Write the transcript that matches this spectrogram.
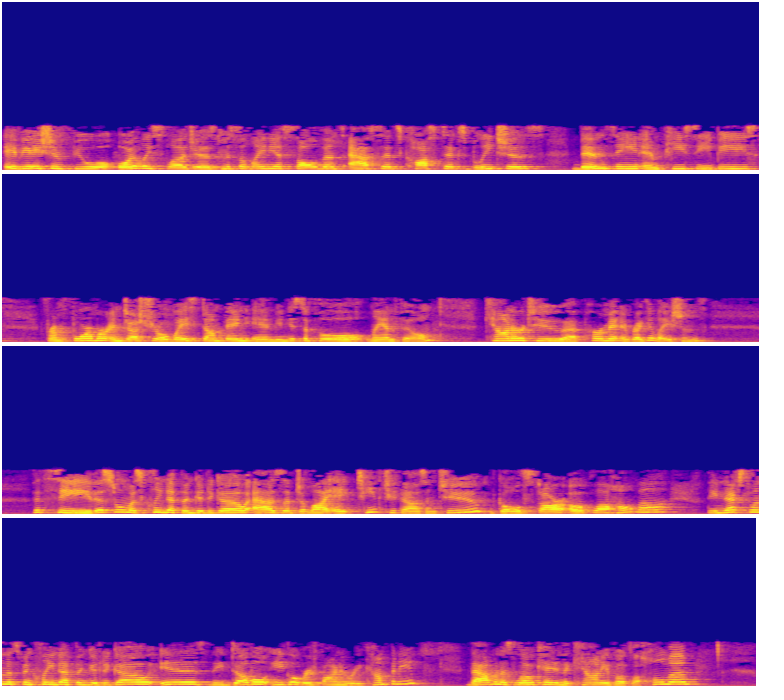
aviation fuel, oily sludges, miscellaneous solvents, acids, caustics, bleaches, benzene, and PCBs from former industrial waste dumping in municipal landfill, counter to uh, permit and regulations. Let's see, this one was cleaned up and good to go as of July 18th, 2002, Gold Star, Oklahoma. The next one that's been cleaned up and good to go is the Double Eagle Refinery Company. That one is located in the county of Oklahoma.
